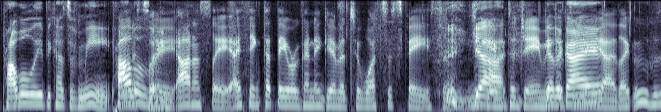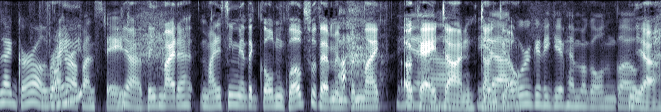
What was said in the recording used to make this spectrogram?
probably because of me. Probably, honestly. honestly, I think that they were going to give it to what's his face, and Yeah, to Jamie. the other 'cause you- guy- yeah, like ooh, who's that girl? Run her up on stage. Yeah, they might have might have seen me at the Golden Globes with him and been like, okay, Yeah. done, done yeah, deal. we're going to give him a Golden Globe. Yeah.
